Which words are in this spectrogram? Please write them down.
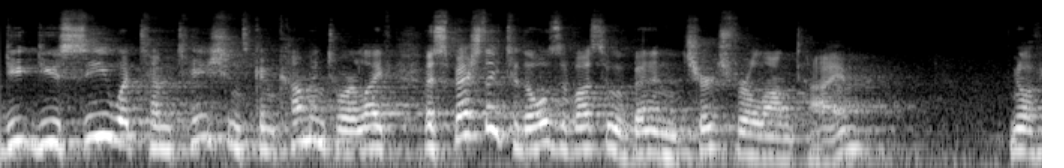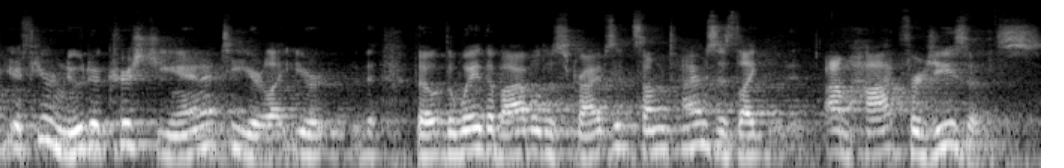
do, do you see what temptations can come into our life, especially to those of us who have been in church for a long time? You know, if, if you're new to Christianity, you're like you're the, the way the Bible describes it sometimes is like I'm hot for Jesus.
